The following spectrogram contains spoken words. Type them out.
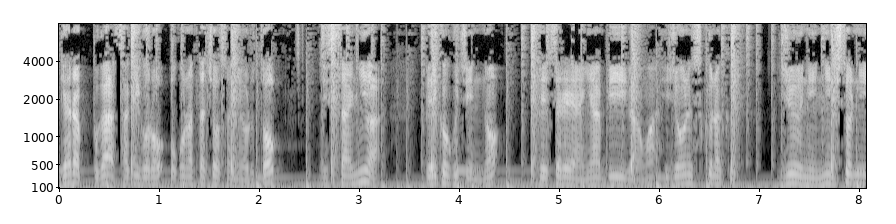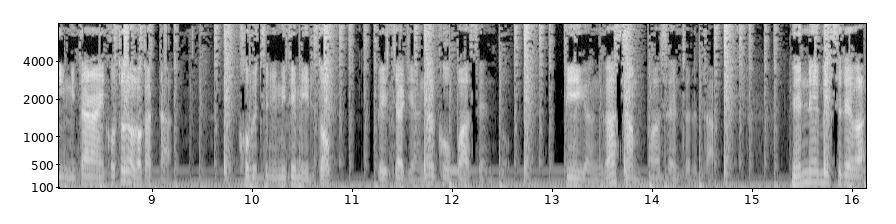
ギャラップが先頃行った調査によると実際には米国人のベジタリアンやビーガンは非常に少なく10人に1人に満たないことが分かった。個別に見てみるとベジタリアンが5%ビーガンが3%だった。年齢別では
